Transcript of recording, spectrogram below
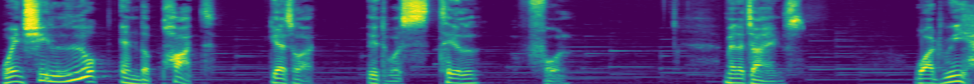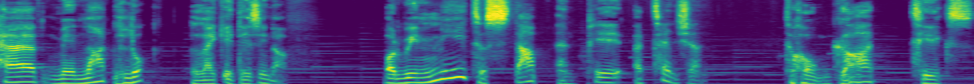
When she looked in the pot, guess what? It was still full. Many times, what we have may not look like it is enough, but we need to stop and pay attention to how God takes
